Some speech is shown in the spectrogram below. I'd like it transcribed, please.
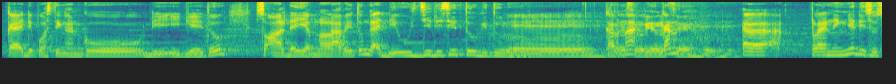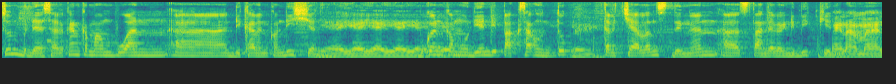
kayak di postinganku di IG itu soal daya melar itu nggak diuji di situ gitu loh. Hmm, Karena kan eh, planningnya disusun berdasarkan kemampuan eh, di current condition. ya ya ya ya ya Bukan ya, ya. kemudian dipaksa untuk terchallenge dengan uh, standar yang dibikin. main aman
